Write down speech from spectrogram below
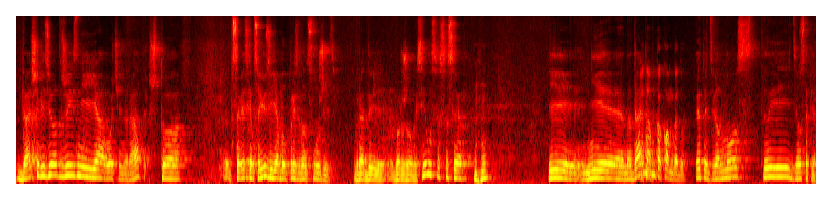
дальше везет в жизни, и я очень рад, что в Советском Союзе я был призван служить в ряды вооруженных сил СССР. И не на дальнем... Это в каком году? Это 90-й, 91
